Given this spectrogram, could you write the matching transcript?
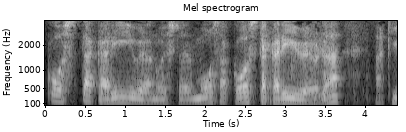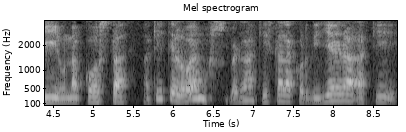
costa caribe, a nuestra hermosa costa caribe, ¿verdad? Aquí una costa, aquí que lo vemos, ¿verdad? Aquí está la cordillera, aquí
